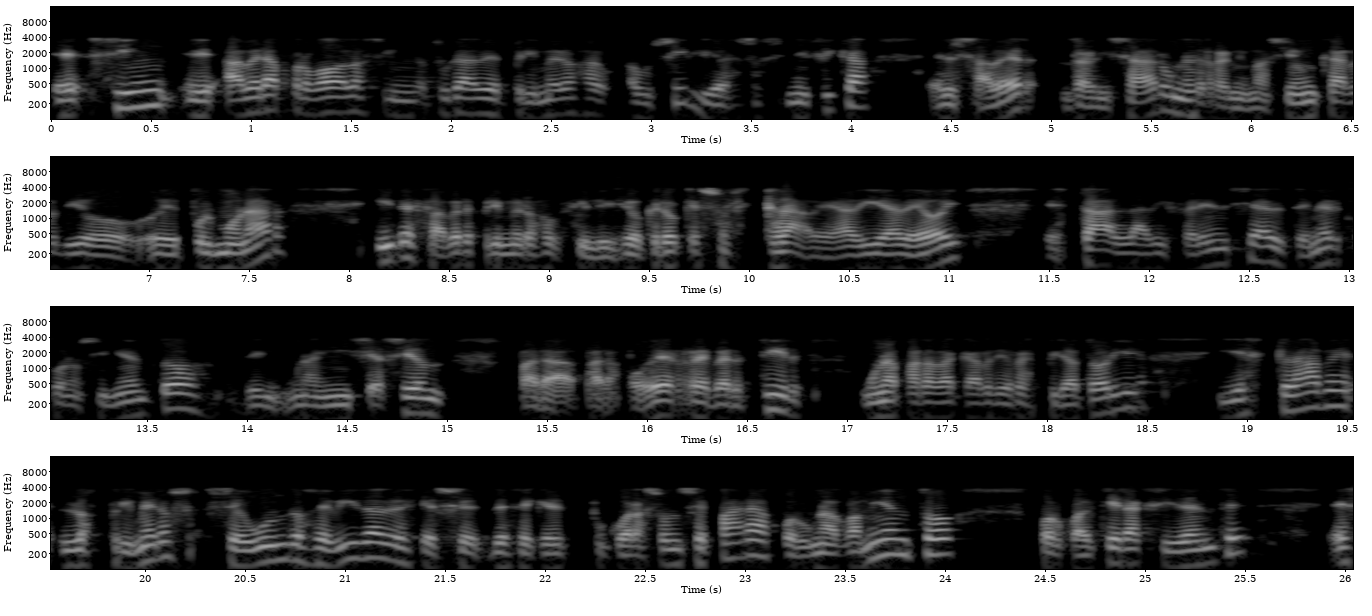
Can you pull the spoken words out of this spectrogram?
eh, sin eh, haber aprobado la asignatura de primeros auxilios. Eso significa el saber realizar una reanimación cardiopulmonar y de saber primeros auxilios. Yo creo que eso es clave a día de hoy. Está la diferencia del tener conocimientos de una iniciación para, para poder revertir una parada cardiorrespiratoria y es clave los primeros segundos de vida desde que, desde que tu corazón se para por un ahogamiento, por cualquier accidente, es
